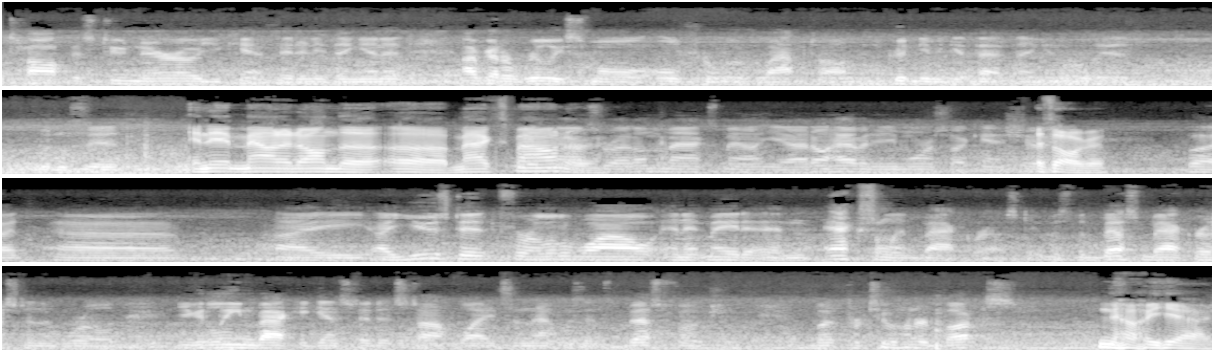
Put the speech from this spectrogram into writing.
the top is too narrow. You can't fit anything in it. I've got a really small ultrabook laptop. You couldn't even get that thing in the lid. Wouldn't fit. And it mounted on the uh, max mount? It mounts Or? right on the max mount. Yeah, I don't have it anymore, so I can't show. It's all good. But uh, I, I used it for a little while, and it made an excellent backrest. It was the best backrest in the world. You could lean back against it at stoplights, and that was its best function. But for 200 bucks, No, yeah,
